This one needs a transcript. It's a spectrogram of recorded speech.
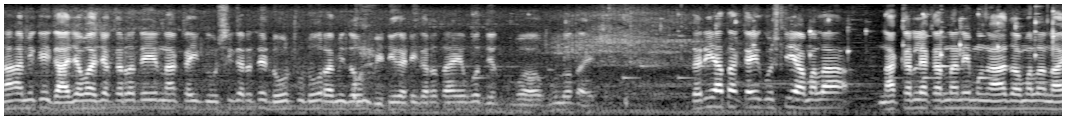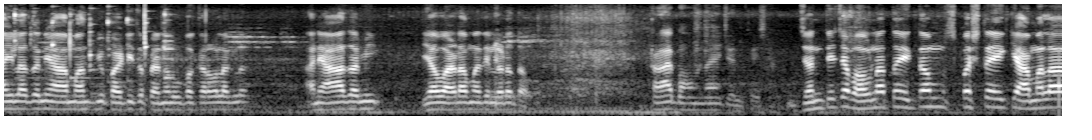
ना आम्ही काही गाजावाजा करत आहे ना काही गोष्टी करत आहे. डोर टू डोर आम्ही जाऊन भेटीगाठी करत आहे व देत बोलत आहे. तरी आता काही गोष्टी आम्हाला नाकारल्या कारणाने मग आज आम्हाला नाईलाजाने आम आदमी पार्टीचं पॅनल उभं करावं लागलं. आणि आज आम्ही या वार्डामध्ये लढत आहोत. काय भावना आहे जनतेच्या? जनतेच्या भावना तर एकदम स्पष्ट आहे की आम्हाला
